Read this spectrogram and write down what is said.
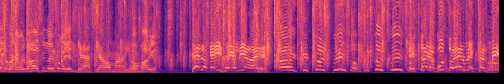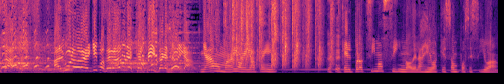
aplauso. para que vuelvas a decir lo mismo que ayer. Gracias, don Mario. Don Mario. ¿Qué es lo que hice en el día de ayer? ¡Ay! ¡Que está el piso! Están a punto de dar una escalpiza. Alguno de los equipos se dará una escalpiza que se oiga. Ya, don Mario, que yo no sé. El próximo signo de las jevas que son posesivas.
